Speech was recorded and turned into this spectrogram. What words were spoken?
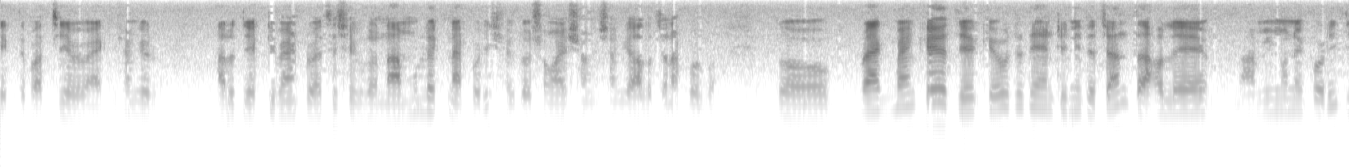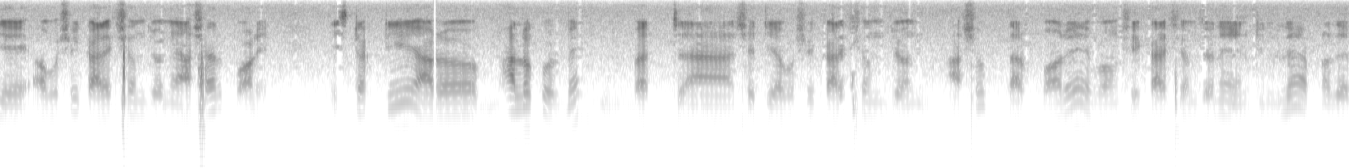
দেখতে পাচ্ছি এবং একই সঙ্গে আরও দু একটি ব্যাংক রয়েছে, সেগুলোর নাম উল্লেখ না করি, সেগুলো সময়ের সঙ্গে সঙ্গে আলোচনা করব। তো ব্র্যাক ব্যাংকে যে কেউ যদি এন্ট্রি নিতে চান, তাহলে আমি মনে করি যে অবশ্যই কারেকশন জোনে আসার পরে স্টকটি আরও ভালো করবে বাট সেটি অবশ্যই কারেকশন জোন আসুক তারপরে এবং সেই কারেকশন জোনে এন্ট্রি নিলে আপনাদের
